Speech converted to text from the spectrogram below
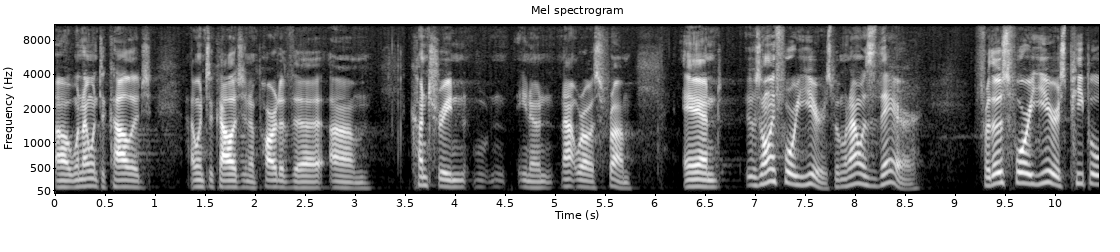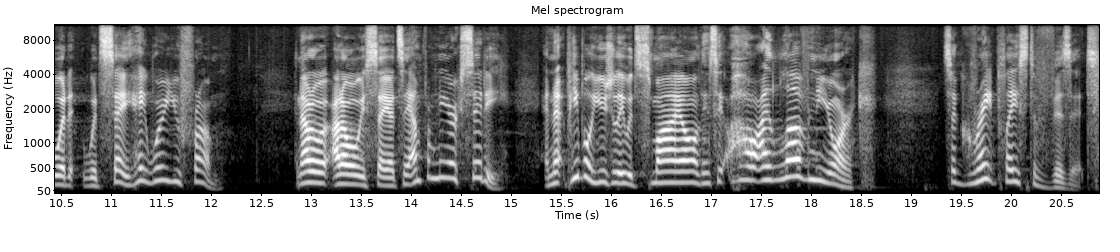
Uh, when I went to college, I went to college in a part of the um, country, you know, not where I was from. And it was only four years, but when I was there, for those four years, people would, would say, Hey, where are you from? And I would, I'd always say, I'd say, I'm from New York City. And people usually would smile. They'd say, Oh, I love New York. it's a great place to visit.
